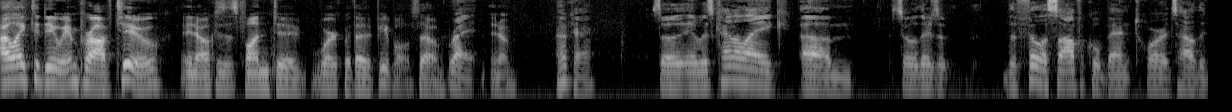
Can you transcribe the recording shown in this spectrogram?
I like to do improv too, you know, because it's fun to work with other people. So right you know, Okay. So it was kind of like um, so there's a the philosophical bent towards how the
